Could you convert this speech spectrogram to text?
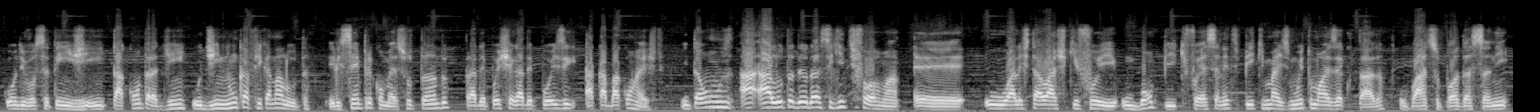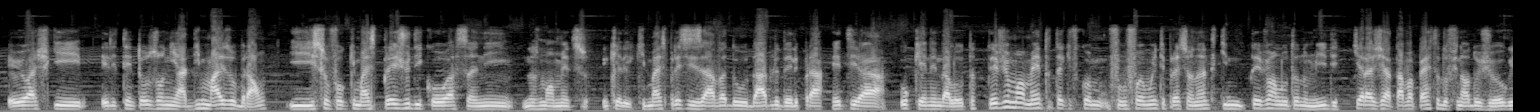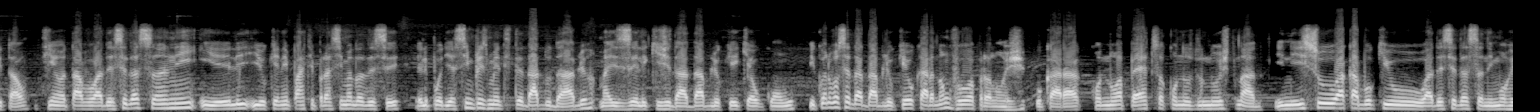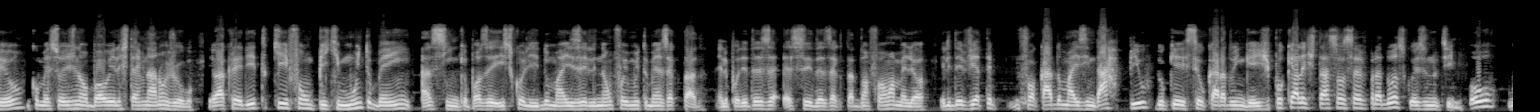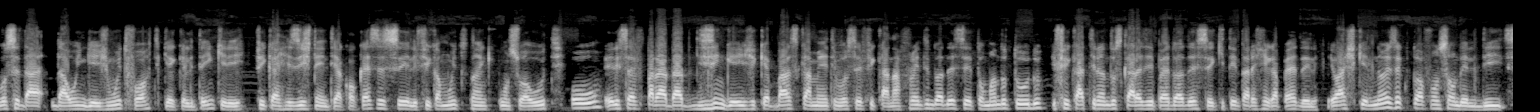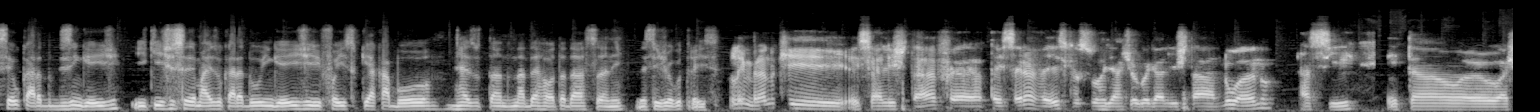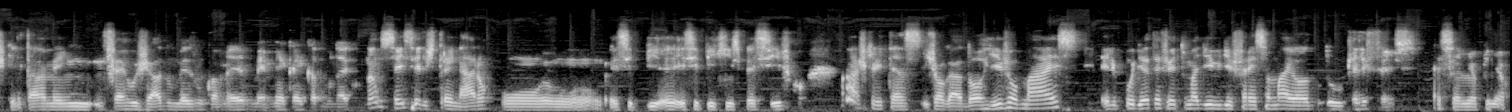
onde você tem Jin, tá contra Jin, o Jin nunca fica na luta. Ele sempre começa lutando para depois chegar depois e acabar com o resto. Então a, a luta deu da seguinte forma: é, o Alistar eu acho que foi um bom pique, foi excelente pique, mas muito mal executado. O par de suporte da Sunny, eu acho que ele tentou zonear demais o Brown. E isso foi o que mais prejudicou a Sunny nos momentos em que ele que mais precisava do W dele para retirar o Kennen da luta. Teve um momento até que ficou, foi muito impressionante que teve uma luta no mid, que ela já tava perto do final do jogo e tal. Tinha, tava o ADC da Sunny e ele e o Kennen partir para cima do ADC. Ele podia simplesmente ter dado W, mas ele quis dar WQ, que é o combo. E quando você dá WQ, o cara não voa para longe. O cara continua perto, só quando no stunado. E nisso acabou que o ADC da Sunny morreu, começou o snowball e eles terminaram o jogo. Eu acredito que foi um pique muito bem, assim, que eu posso dizer, escolhido, mas ele não foi muito bem executado. Ele poderia ter sido executado de uma forma melhor. Ele devia ter focado mais em dar peel do que ser o cara do engage, porque ela está só serve para duas coisas no time. Ou você dá, dá o engage muito forte, que é que ele tem, que ele fica resistente a qualquer CC, ele fica muito tanque com sua ult, ou ele serve para dar desengage, que é basicamente você ficar na frente do ADC tomando tudo e ficar tirando os caras de perto do ADC que tentarem chegar perto dele. Eu acho que ele não executou a função dele de ser o cara do desengage e quis ser mais o cara do engage e foi isso que acabou resultando na derrota da Sunny nesse jogo 3. Lembrando que esse alistar foi a terceira vez que o Sword Art jogou de alistar no ano, assim. Então eu acho que ele tava meio enferrujado mesmo com a me me mecânica do boneco. Não sei se eles treinaram com esse, esse pique em específico. Eu acho que ele tem jogado horrível, mas ele podia ter feito uma diferença maior do que ele fez. Essa é a minha opinião.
